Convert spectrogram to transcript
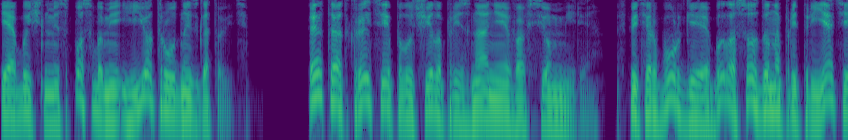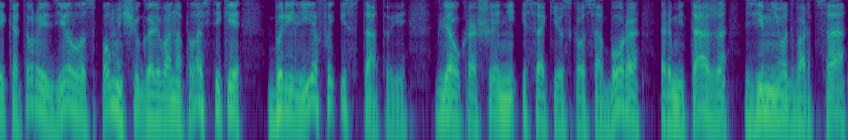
и обычными способами ее трудно изготовить. Это открытие получило признание во всем мире. В Петербурге было создано предприятие, которое делало с помощью гальванопластики барельефы и статуи для украшений Исаакиевского собора, Эрмитажа, Зимнего дворца,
